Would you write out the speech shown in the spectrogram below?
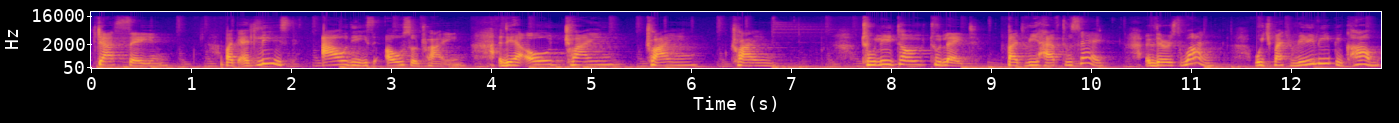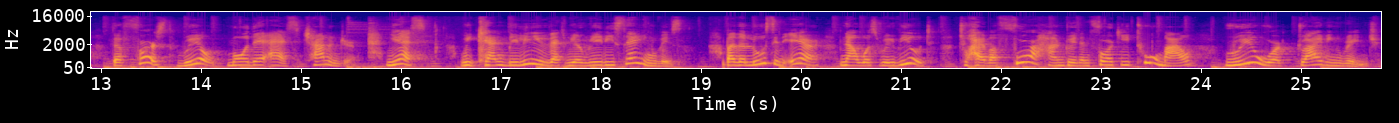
just saying. But at least Audi is also trying. They are all trying, trying, trying. Too little, too late. But we have to say, there's one which might really become the first real Model S challenger. Yes, we can't believe that we are really saying this. But the Lucid Air now was revealed to have a 442 mile real world driving range.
